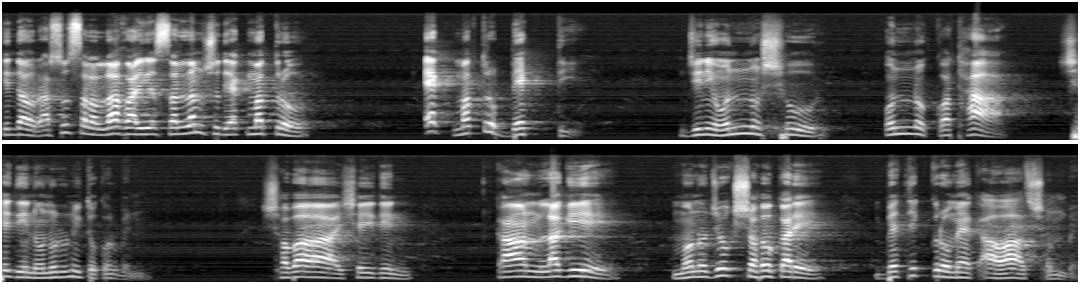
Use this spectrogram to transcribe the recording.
কিন্তু রাসুল সাল্লাহ আলিয়াল্লাম শুধু একমাত্র একমাত্র ব্যক্তি, যিনি অন্য সুর, অন্য কথা সেদিন অনুরণিত করবেন। সবাই সেই দিন কান লাগিয়ে মনোযোগ সহকারে ব্যতিক্রম এক আওয়াজ শুনবে।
